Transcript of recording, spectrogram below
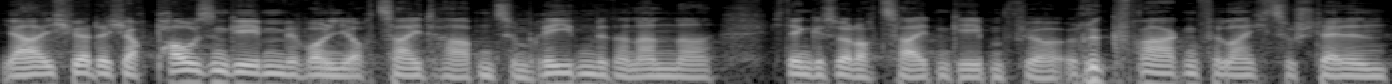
Ja, ich werde euch auch Pausen geben. Wir wollen ja auch Zeit haben zum Reden miteinander. Ich denke, es wird auch Zeiten geben, für Rückfragen vielleicht zu stellen.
